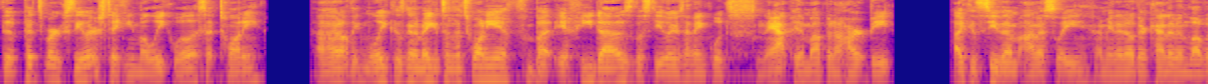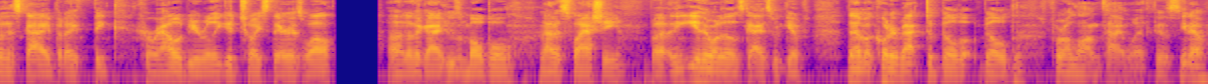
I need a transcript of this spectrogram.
the Pittsburgh Steelers taking Malik Willis at 20. Uh, I don't think Malik is going to make it to the 20th, but if he does, the Steelers, I think, would snap him up in a heartbeat. I could see them, honestly. I mean, I know they're kind of in love with this guy, but I think Corral would be a really good choice there as well. Uh, another guy who's mobile, not as flashy, but I think either one of those guys would give them a quarterback to build build for a long time with. Because you know,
